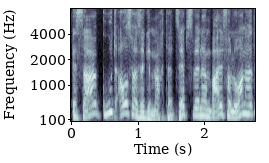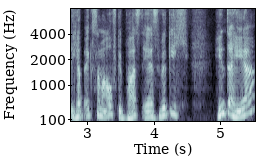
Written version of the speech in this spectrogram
es sah gut aus, was er gemacht hat. Selbst wenn er einen Ball verloren hat, ich habe extra mal aufgepasst, er ist wirklich hinterher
